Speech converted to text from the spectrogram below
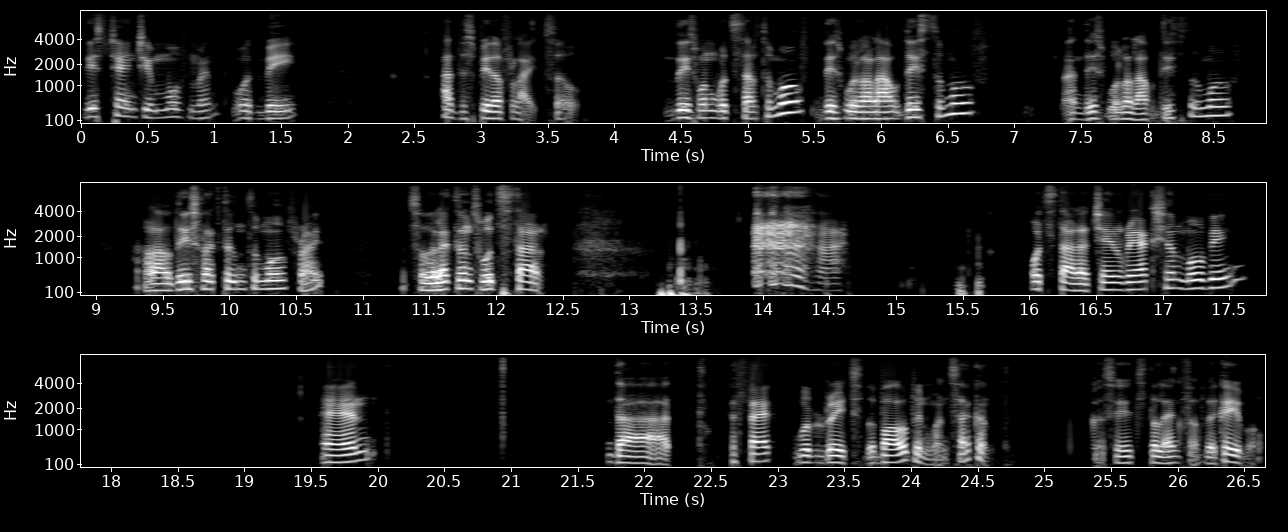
This change in movement would be at the speed of light. So this one would start to move, this will allow this to move, and this will allow this to move, allow this electron to move, right? And so the electrons would start ah, would start a chain reaction moving and that effect would reach the bulb in one second because it's the length of the cable.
